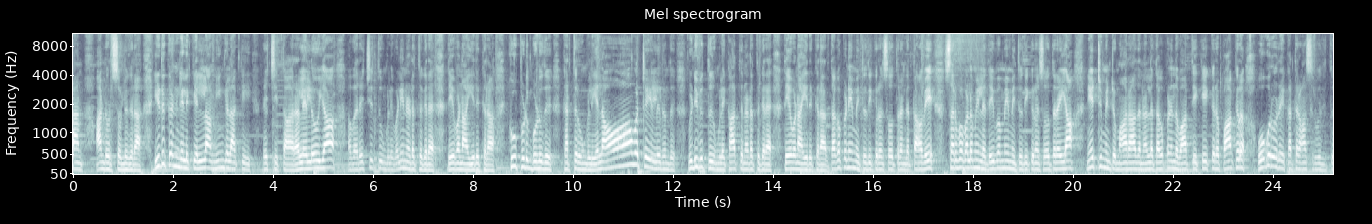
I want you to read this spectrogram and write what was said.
தான் ஆண்டவர் சொல்லுகிறார். இடுக்கண்களுக்கு எல்லாம் நீங்களாக்கி ரட்சித்தார். அல்லேலூயா. அவர் ரட்சித்து உங்களை வழி நடத்துகிற தேவனாய் இருக்கிறார். கூப்பிடும் பொழுது கர்த்தர் உங்களை எல்லாவற்றையிலிருந்து விடுவித்து உங்களை காத்து நடத்துகிற தேவனாய் இருக்கிறார். தகப்பனே மை துதிக்கிறோம் சோத்திரங்க தாவே. சர்வ வளமையில் தெய்வமே மை துதிக்கிறோம் சோத்திரையா. நேற்றும் இன்று மாறாத நல்ல தகப்பன இந்த வார்த்தையை கேட்குற பார்க்குற ஒவ்வொருவரை கர்த்தர் ஆசிர்வதித்து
